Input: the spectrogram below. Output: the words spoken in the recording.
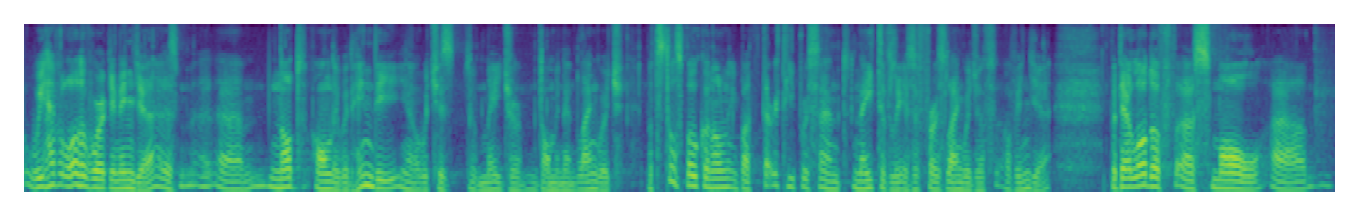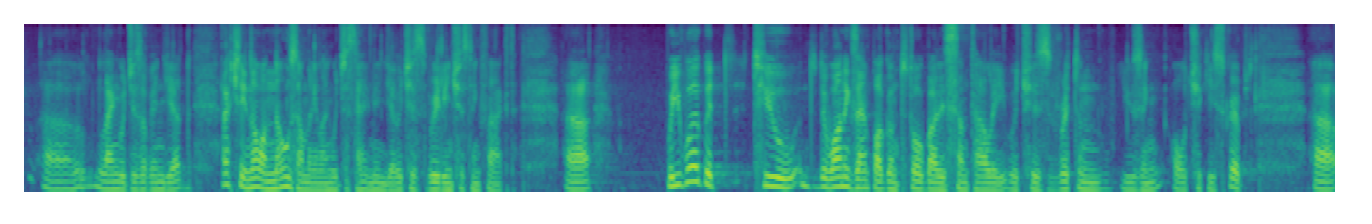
we have a lot of work in India, as, um, not only with Hindi, you know, which is the major dominant language, but still spoken only about 30% natively as a first language of, of India. But there are a lot of uh, small uh, uh, languages of India. Actually, no one knows how many languages there are in India, which is a really interesting fact. we work with two, the one example I'm going to talk about is Santali, which is written using Ol Chiki script, uh,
